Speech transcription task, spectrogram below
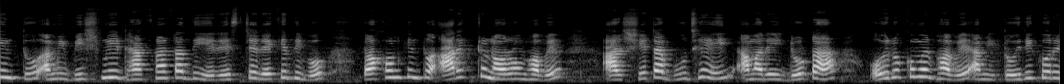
কিন্তু আমি বিশ মিনিট ঢাকনাটা দিয়ে রেস্টে রেখে দিব, তখন কিন্তু আরেকটু নরম হবে। আর সেটা বুঝেই আমার এই ডোটা ওই রকমেরভাবে আমি তৈরি করে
